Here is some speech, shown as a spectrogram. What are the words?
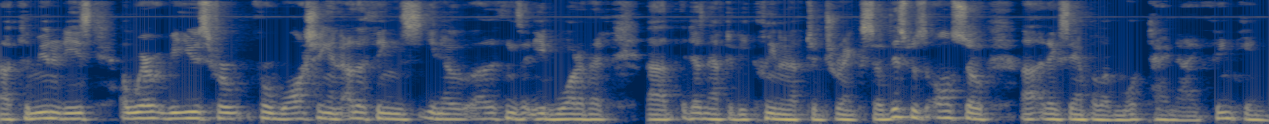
uh, communities uh, where it would be used for for washing and other things you know other things that need water that uh, it doesn't have to be clean enough to drink. So this was also uh, an example of mottainai thinking.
